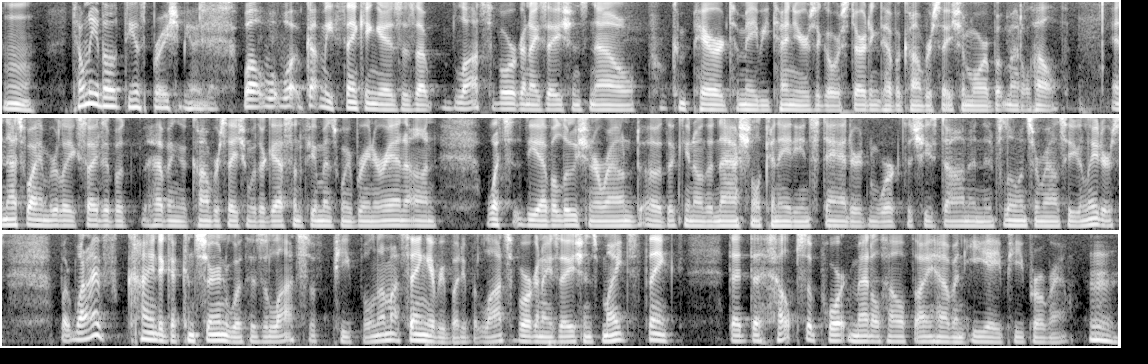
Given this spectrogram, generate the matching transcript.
Tell me about the inspiration behind this. Well, what got me thinking is is that lots of organizations now, compared to maybe 10 years ago, are starting to have a conversation more about mental health. And that's why I'm really excited about having a conversation with our guest in a few minutes when we bring her in on what's the evolution around uh, the you know the national Canadian standard and work that she's done and influence around senior leaders. But what I've kind of got concerned with is lots of people, and I'm not saying everybody, but lots of organizations might think that to help support mental health, I have an EAP program.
